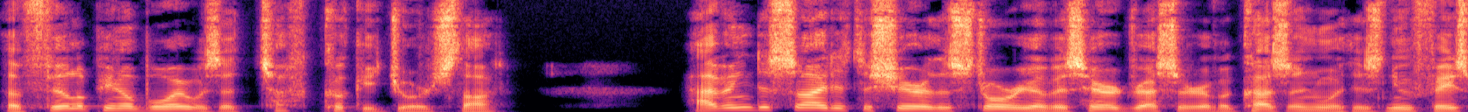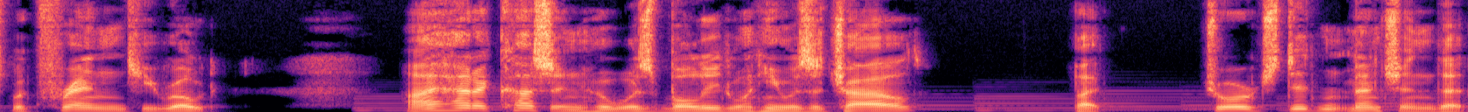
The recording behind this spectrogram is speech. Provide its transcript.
The Filipino boy was a tough cookie, George thought. Having decided to share the story of his hairdresser of a cousin with his new Facebook friend, he wrote, I had a cousin who was bullied when he was a child, George didn't mention that,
